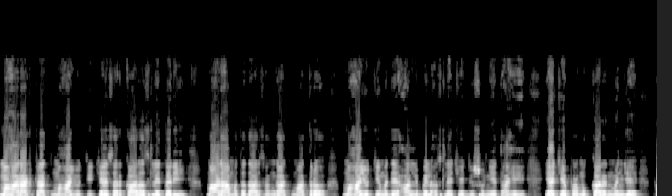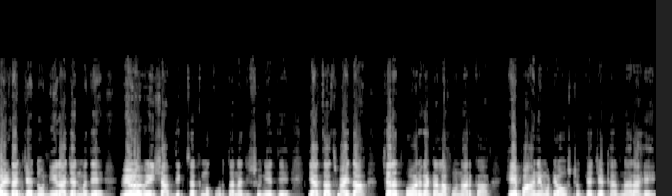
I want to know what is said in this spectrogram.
महाराष्ट्रात महायुतीचे सरकार असले तरी माढा मतदारसंघात मात्र महायुतीमध्ये आलबेल असल्याचे दिसून येत आहे. याचे प्रमुख कारण म्हणजे फलटणचे दोन्ही राज्यांमध्ये वेळोवेळी शाब्दिक चकमक उडताना दिसून येते. याचाच फायदा शरद पवार गटाला होणार का हे पाहणे मोठे औत्सुक्याचे ठरणार आहे.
